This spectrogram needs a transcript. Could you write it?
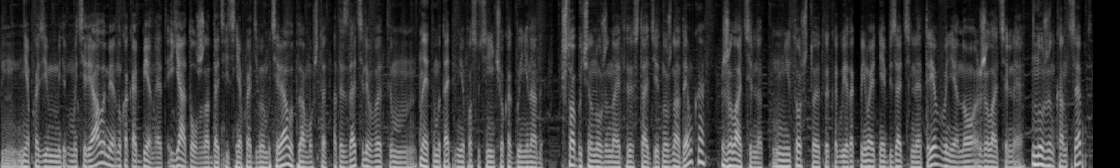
необходимыми материалами. Ну, как обмен. Это я должен отдать эти необходимые материалы, потому что от издателя в этом, на этом этапе мне, по сути, ничего как бы и не надо. Что обычно нужно на этой стадии? Нужна демка. Желательно. Не то, что это, как бы, я так понимаю, это не обязательное требование, но желательное. Нужен концепт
